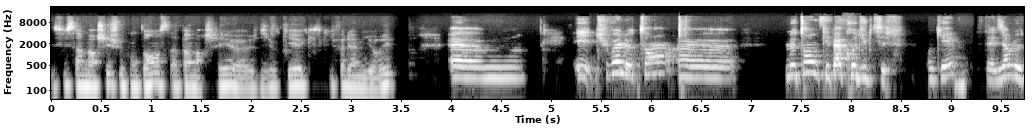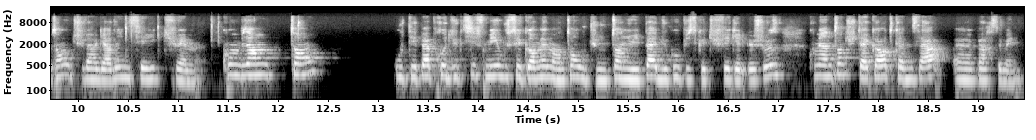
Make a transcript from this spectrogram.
si ça a marché, je suis content. Si ça n'a pas marché, je dis, OK, qu'est-ce qu'il fallait améliorer? Et tu vois, le temps, le temps où tu n'es pas productif, OK? C'est-à-dire le temps où tu vas regarder une série que tu aimes. Combien de temps où tu n'es pas productif, mais où c'est quand même un temps où tu ne t'ennuies pas, du coup, puisque tu fais quelque chose. Combien de temps tu t'accordes comme ça euh, par semaine?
